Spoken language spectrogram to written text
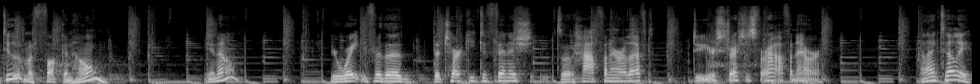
Do them at fucking home. You know? You're waiting for the, the turkey to finish, so half an hour left. Do your stretches for half an hour. And I tell you,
